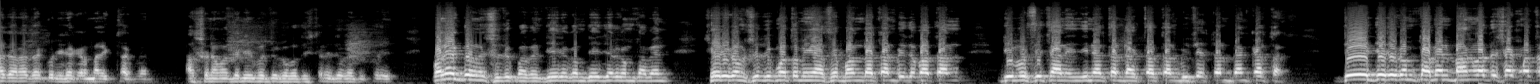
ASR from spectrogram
হাজার হাজার কোটি টাকার মালিক থাকবেন। আসুন আমাদের নির্ভরযোগ্য প্রতিষ্ঠানে যোগাযোগ করি। অনেক ধরনের সুযোগ পাবেন, যেই রকম যে যেরকম পাবেন সেই রকম সুযোগ মতো মেয়ে আছে বন্দা চান, বিধবা চান ডিভোর্সি চান ইঞ্জিনিয়ার চান, ডাক্তার চান, বিশেষ চান ব্যাংকার চান। যে যেরকম পাবেন বাংলাদেশ একমাত্র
